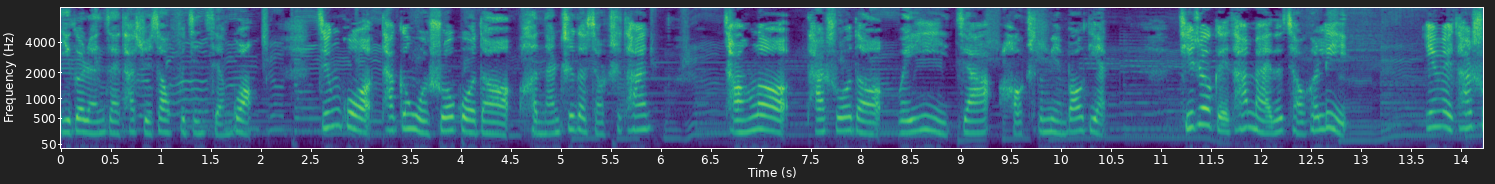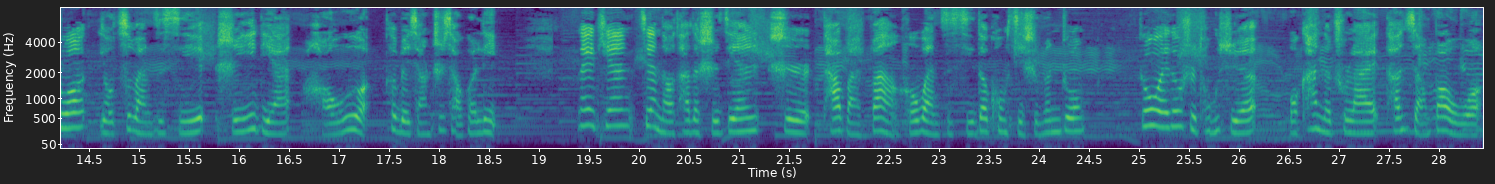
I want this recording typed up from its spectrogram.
一个人在他学校附近闲逛，经过他跟我说过的很难吃的小吃摊，尝了他说的唯一一家好吃的面包店，提着给他买的巧克力。因为他说有次晚自习十一点好饿，特别想吃巧克力。那天见到他的时间是他晚饭和晚自习的空隙十分钟，周围都是同学，我看得出来他很想抱我，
